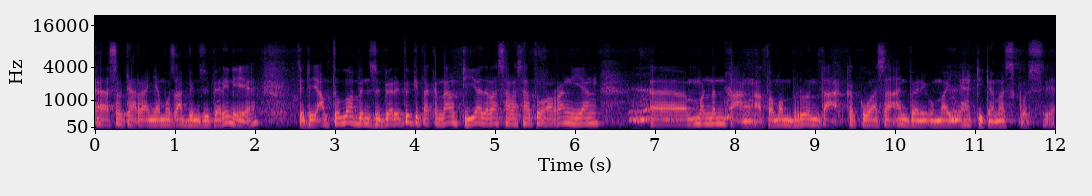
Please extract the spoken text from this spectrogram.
uh, Saudaranya Mus'ab bin Zubair ini ya. Jadi Abdullah bin Zubair itu kita kenal Dia adalah salah satu orang yang uh, menentang atau memberontak kekuasaan Bani Umayyah di Damaskus ya.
